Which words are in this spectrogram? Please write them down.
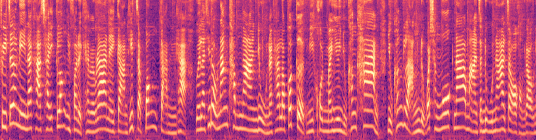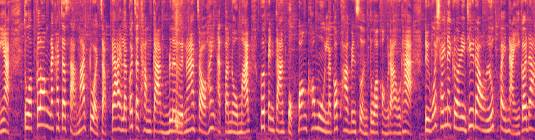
ฟีเจอร์นี้นะคะใช้กล้อง infrared camera ในการที่จะป้องกันค่ะ เวลาที่เรานั่งทำงานอยู่นะคะ เราก็เกิดมีคนมายืนอยู่ข้างๆ อยู่ข้างหลัง หรือว่าชะโงกหน้ามาจะดูหน้าจอของเราเนี่ยตัวกล้องนะคะจะสามารถตรวจจับได้ แล้วก็จะทำการเบลอหน้าจอให้อัตโนมัติ เพื่อเป็นการปกป้องข้อมูล แล้วก็ความเป็นส่วนตัวของเราค่ะ หรือว่าใช้ในกรณีที่เราลุกไปไหนก็ได้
